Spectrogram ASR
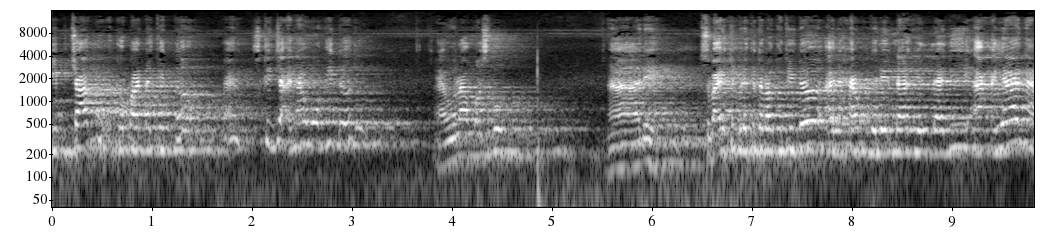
dicabut kepada kita eh, sekejap nyawa kita tu. Ah, ulama sebut. Ah, dia. Sebab itu bila kita bangun tidur, alhamdulillahilladzi ahyana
